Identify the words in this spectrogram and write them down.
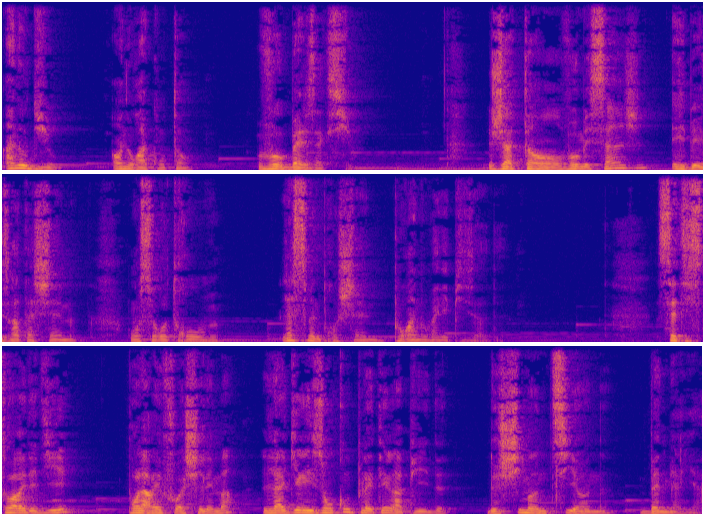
un audio en nous racontant vos belles actions. J'attends vos messages et Bezrat Hashem, on se retrouve la semaine prochaine pour un nouvel épisode. Cette histoire est dédiée pour la réfoua chez Lema, la guérison complète et rapide de Shimon Tzion Ben Miriam.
